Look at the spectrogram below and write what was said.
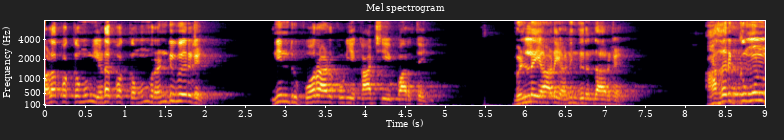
வலப்பக்கமும் இடப்பக்கமும் ரெண்டு பேர்கள் நின்று போராடக்கூடிய காட்சியை பார்த்தேன். வெள்ளை ஆடை அணிந்திருந்தார்கள். அதற்கு முன்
